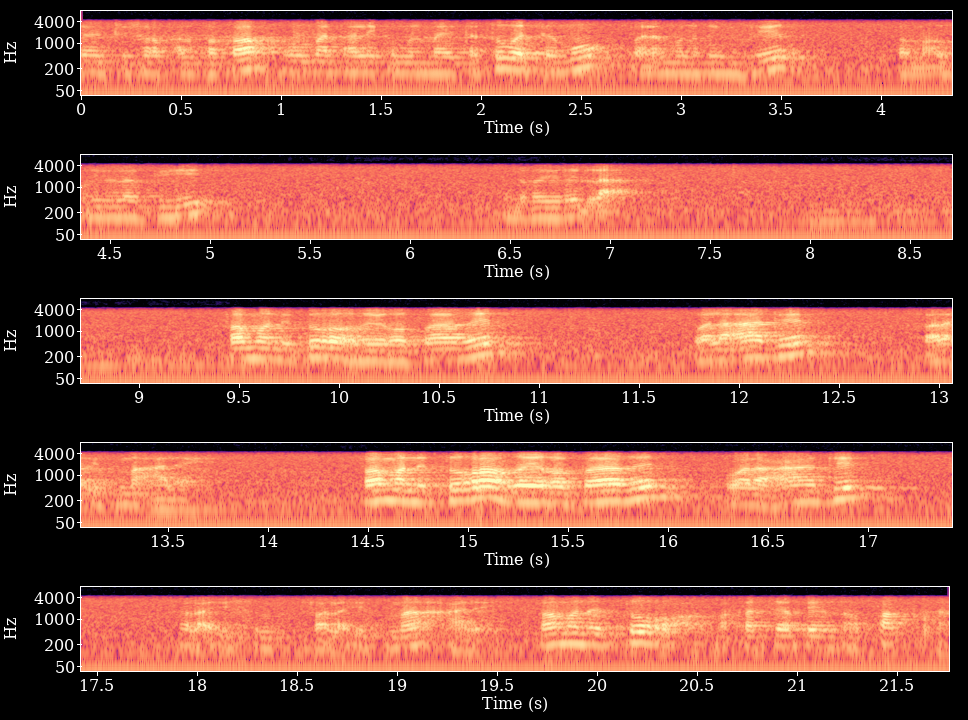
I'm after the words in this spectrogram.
misalnya di surat Al-Baqarah, "Human alaikumul maitatu wa damu wa lamul khinzir wa ma uhilla bihi min ghairillah." Faman itu ghairu baghin wala adin fala isma alaih. Faman itu ghairu baghin wala adin fala isma fala isma alaih. Faman itu maka siapa yang terpaksa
